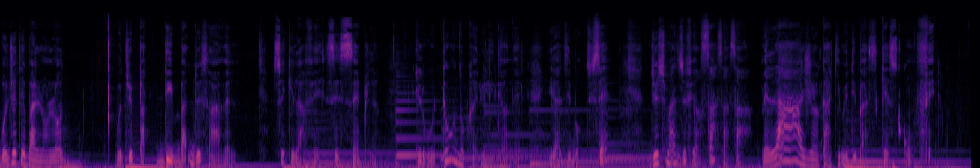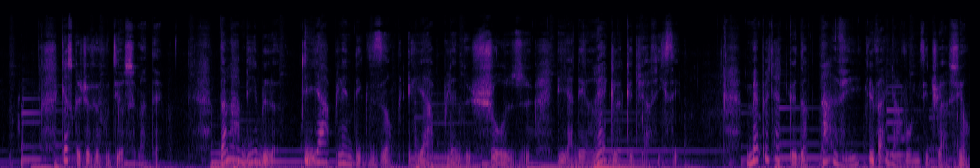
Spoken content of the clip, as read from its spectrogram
Bon Dieu te ballon l'ordre. Bon Dieu pas débattre de ça avec elle. Ce qu'il a fait, c'est simple. Il retourne auprès de l'Éternel. Il a dit, bon, tu sais, Dieu, tu m'as dit de faire ça, ça, ça. Mais là, j'ai un cas qui me dépasse. Qu'est-ce qu'on fait? Qu'est-ce que je veux vous dire ce matin? Dans la Bible, il y a plein d'exemples, il y a plein de choses, il y a des règles que Dieu a fixées. Mais peut-être que dans ta vie, il va y avoir une situation.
